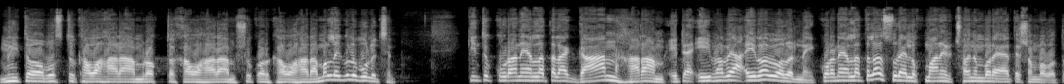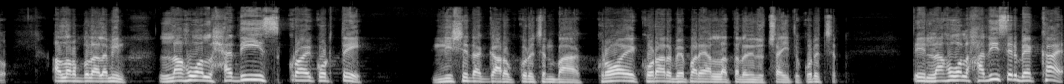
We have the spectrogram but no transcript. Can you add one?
মৃত বস্তু খাওয়া হারাম, রক্ত খাওয়া হারাম, শুকর খাওয়া হারাম, আল্লাহ এগুলো বলেছেন। কিন্তু কোরআনে আল্লাহ তালা গান হারাম। এটা এইভাবে এইভাবে বলেন নাই। কোরআনে আল্লাহ তালা সুরাই লোকমানের ছয় নম্বর আয়াতে সম্ভবত। আল্লাহ রব্বুল আলমিন লাহওয়াল হাদিস ক্রয় করতে নিষেধাজ্ঞা আরোপ করেছেন বা ক্রয় করার ব্যাপারে আল্লাহ তালা নিরুৎসাহিত করেছেন। তো এই লাহওয়াল হাদিসের ব্যাখ্যায়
